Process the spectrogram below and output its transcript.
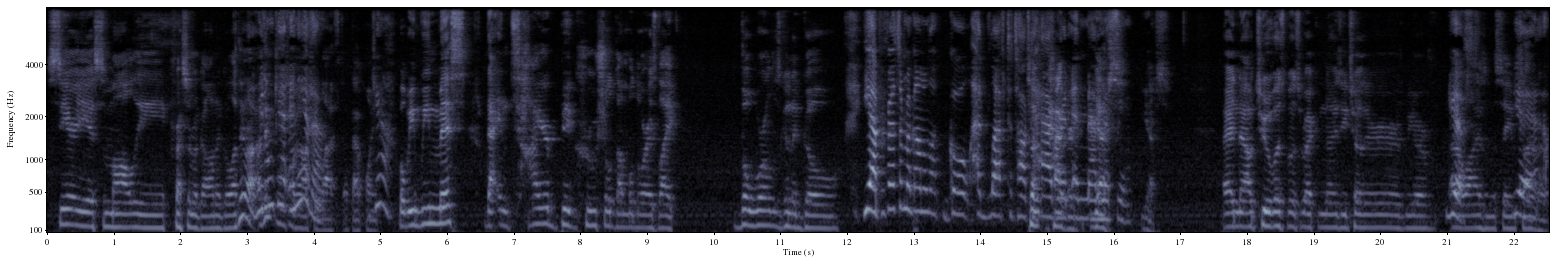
Sirius, Molly, Professor McGonagall. I think I We think don't get any of that. left at that point. Yeah. but we we miss that entire big crucial Dumbledore is like the world is gonna go Yeah, Professor McGonagall had left to talk to, Hagrid, and Madame yes. Yes. And now two of us must recognize each other as we are Yes. allies on the same Yeah. side.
